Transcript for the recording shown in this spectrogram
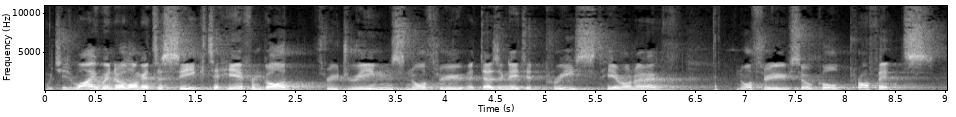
Which is why we're no longer to seek to hear from God through dreams, nor through a designated priest here on earth, nor through so called prophets.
